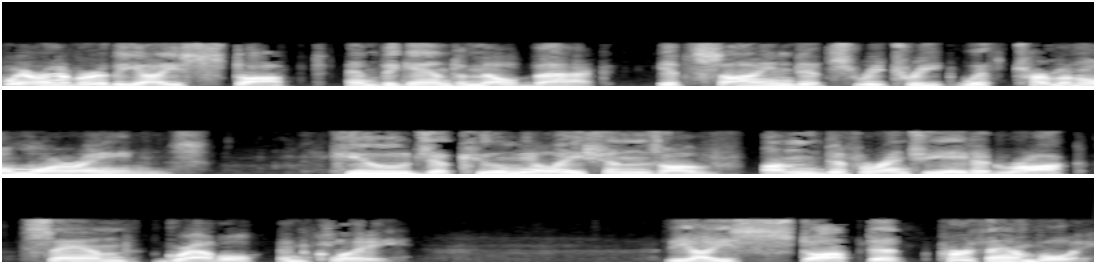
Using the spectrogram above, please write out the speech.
Wherever the ice stopped and began to melt back, it signed its retreat with terminal moraines, huge accumulations of undifferentiated rock, sand, gravel, and clay. The ice stopped at Perth Amboy,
